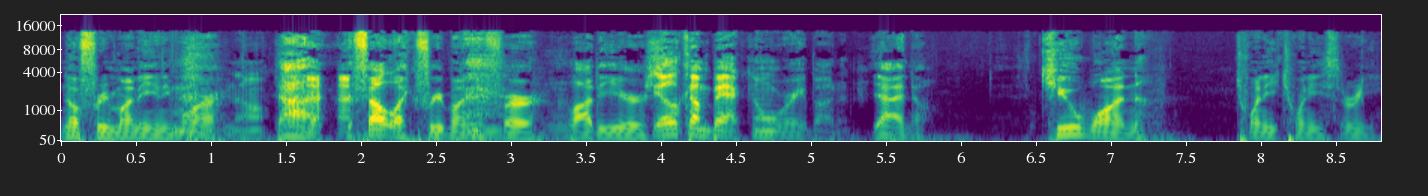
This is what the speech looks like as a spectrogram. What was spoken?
No free money anymore. No. God, it felt like free money for a lot of years. It'll come back. Don't worry about it. Yeah, I know. Q1 2023.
